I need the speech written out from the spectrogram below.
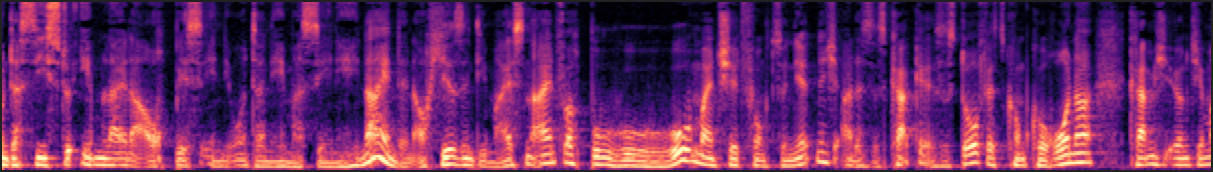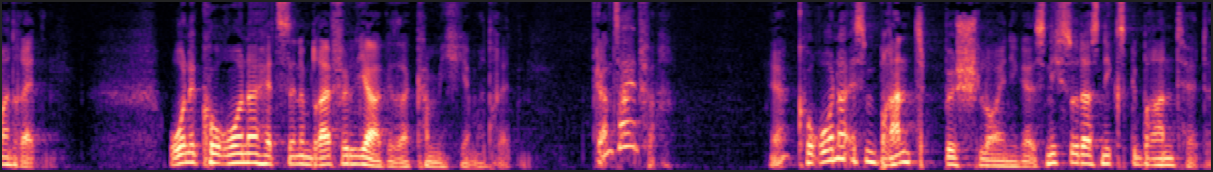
Und das siehst du eben leider auch bis in die Unternehmerszene hinein. Denn auch hier sind die meisten einfach, buhuhu, mein Shit funktioniert nicht, alles ist kacke, es ist doof, jetzt kommt Corona, kann mich irgendjemand retten. Ohne Corona hättest du in einem Dreivierteljahr gesagt, kann mich jemand retten. Ganz einfach. Ja, Corona ist ein Brandbeschleuniger. Ist nicht so, dass nichts gebrannt hätte.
